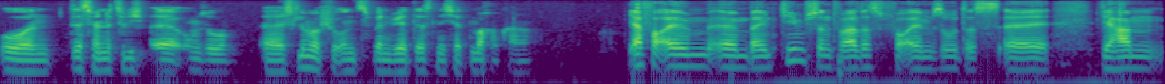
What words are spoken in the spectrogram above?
Und das wäre natürlich äh, umso äh, schlimmer für uns, wenn wir das nicht hätten machen können. Ja, vor allem ähm, beim Teamstand war das vor allem so, dass äh, wir haben,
